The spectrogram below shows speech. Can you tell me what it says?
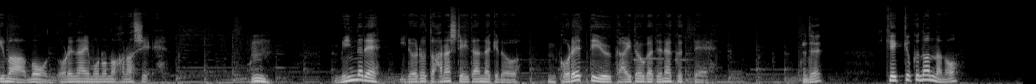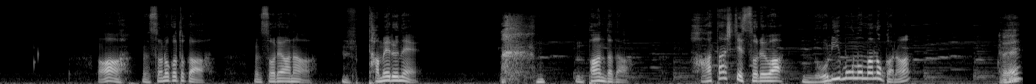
今はもう乗れないものの話。うん。みんなでいろいろと話していたんだけどこれっていう回答が出なくって。で？結局何なの？ああそのことか。それはな貯めるね。パンダだ。果たしてそれは乗り物なのかな？え？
